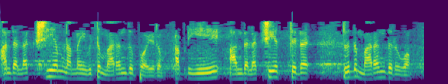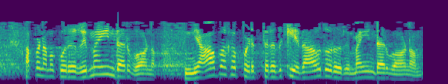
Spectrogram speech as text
அந்த லட்சியம் நம்மை விட்டு மறந்து போயிடும் அப்படியே அந்த லட்சியத்திலிருந்து மறந்துடுவோம் அப்ப நமக்கு ஒரு ரிமைண்டர் வேணும். ஞாபகப்படுத்துறதுக்கு ஏதாவது ஒரு ரிமைண்டர் வேணும்.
